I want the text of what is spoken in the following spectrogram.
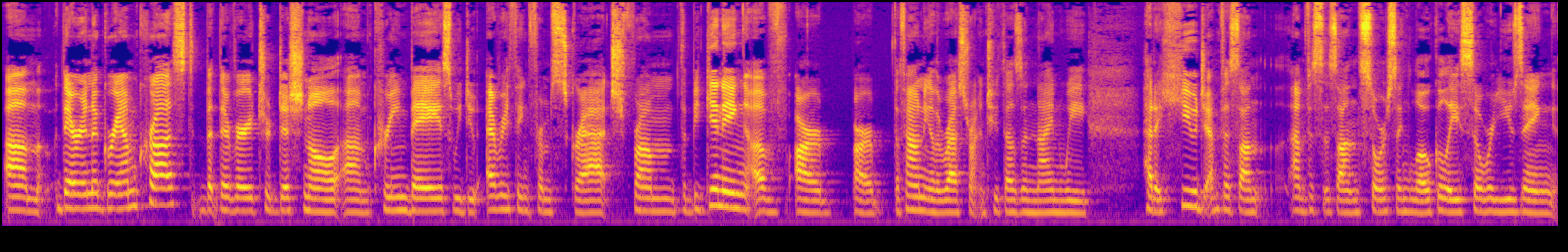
Um, they're in a graham crust, but they're very traditional um, cream base. We do everything from scratch. From the beginning of our our the founding of the restaurant in 2009, we had a huge emphasis on emphasis on sourcing locally. So we're using,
